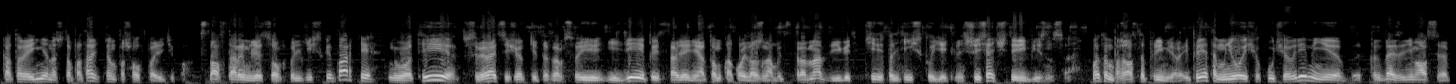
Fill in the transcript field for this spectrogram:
которые не на что потратить, он пошел в политику. Стал вторым лицом в политической партии. Вот, и собирается еще какие-то там свои идеи, представления о том, какой должна быть страна, двигать через политическую деятельность. 64 бизнеса. Вот он, пожалуйста, пример. И при этом у него еще куча времени. Когда я занимался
